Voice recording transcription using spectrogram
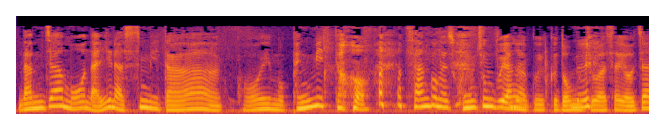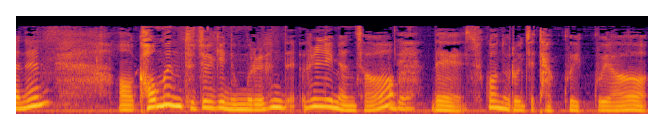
남자 뭐 난리 났습니다. 거의 뭐 100m 상공에서 공중 부양하고 네. 있고 너무 네. 좋아서 여자는 어, 검은 두 줄기 눈물을 흘리면서 네. 네. 수건으로 이제 닦고 있고요.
